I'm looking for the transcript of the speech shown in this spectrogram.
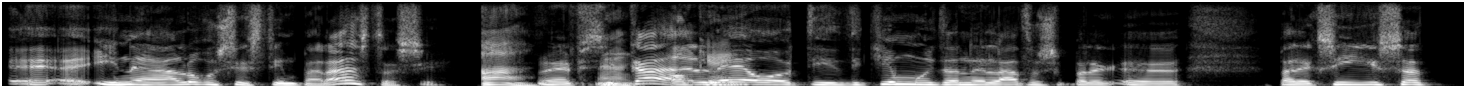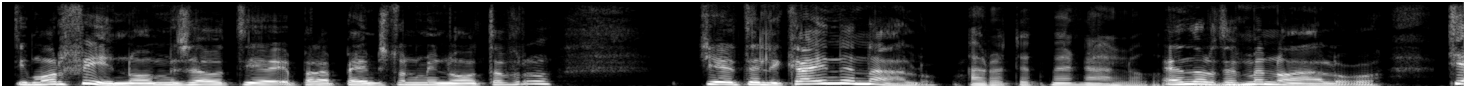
ε, ε, είναι άλογο στην παράσταση. Α, Ναι, φυσικά ναι, οκ. λέω ότι η δική μου ήταν λάθος, η παρε- ε, παρεξήγησα τη μορφή. Νόμιζα ότι παραπέμπει στον Μινόταυρο και τελικά είναι ένα άλογο. Ερωτευμένο άλογο. Ένα ερωτευμένο άλογο. Και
